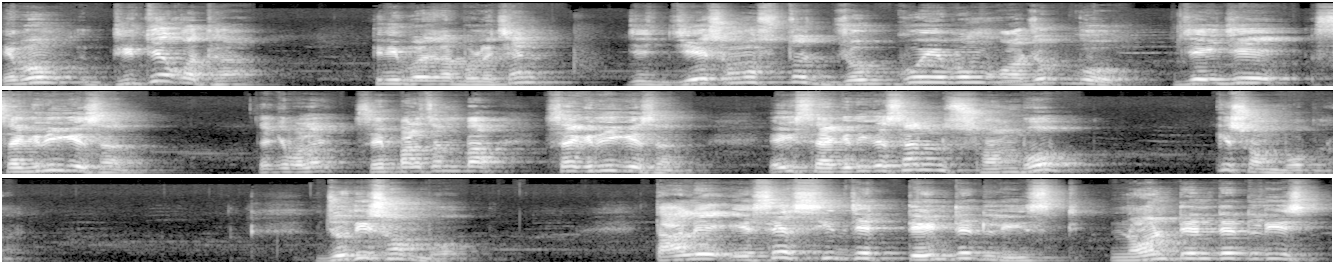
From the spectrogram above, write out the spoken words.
এবং দ্বিতীয় কথা, তিনি বলে- বলেছেন যে যে সমস্ত যোগ্য এবং অযোগ্য, যে এই যে স্যাগ্রিগেশন যাকে বলে সেপারেশন বা স্যাগ্রিগেশন এই স্যাগ্রিগেশন সম্ভব কি সম্ভব নয়? যদি সম্ভব, তাহলে এসএসসির যে tainted list non tainted list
